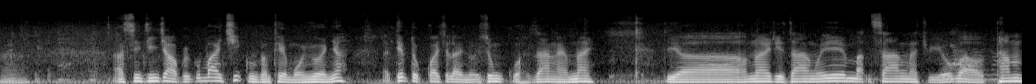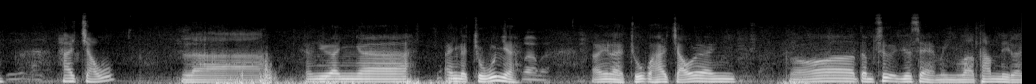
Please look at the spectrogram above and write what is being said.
À. À, xin kính chào quý cô bác anh chị cùng toàn thể mọi người nhé tiếp tục quay trở lại nội dung của Giang ngày hôm nay. Thì à, hôm nay thì Giang với bạn Sang là chủ yếu vào thăm hai cháu Là theo như anh à, anh là chú nhỉ? vâng vâng. Đây là chú của hai cháu đây anh có tâm sự chia sẻ mình vào thăm thì là,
